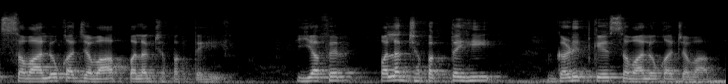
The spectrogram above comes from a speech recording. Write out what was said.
सवालों का जवाब पलक झपकते ही, या फिर पलक झपकते ही गणित के सवालों का जवाब।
